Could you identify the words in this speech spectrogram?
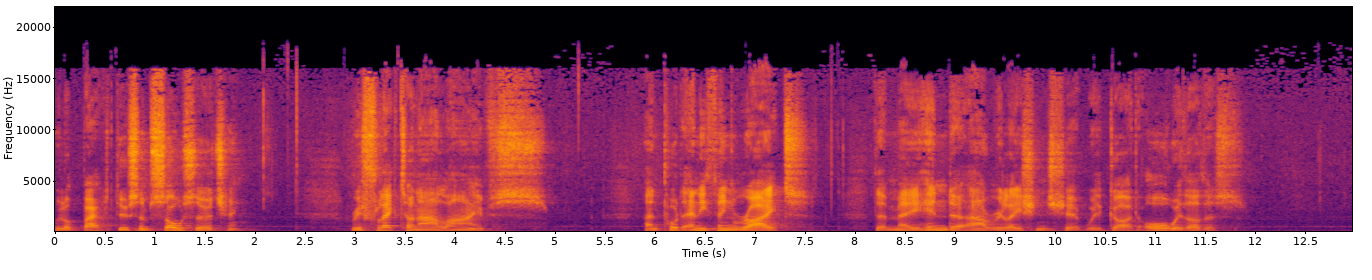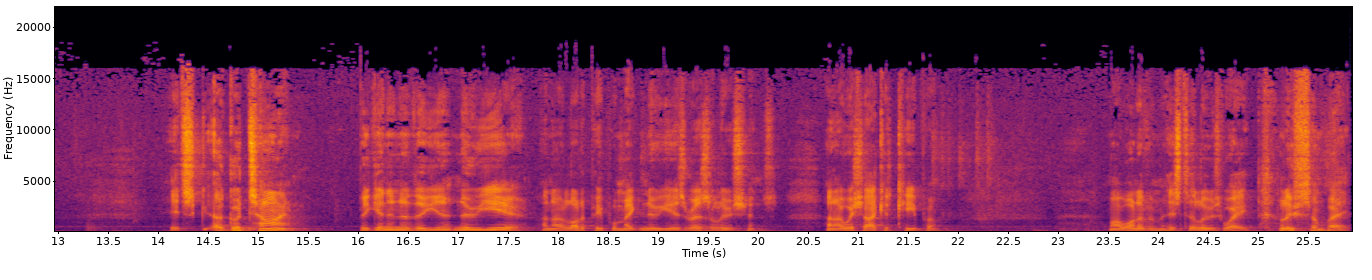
We look back, do some soul searching, reflect on our lives, and put anything right that may hinder our relationship with God or with others. It's a good time, beginning of the new year. I know a lot of people make New Year's resolutions, and I wish I could keep them. My one of them is to lose weight, lose some weight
